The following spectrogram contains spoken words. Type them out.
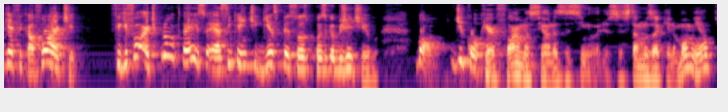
quer ficar forte? Fique forte, pronto, é isso. É assim que a gente guia as pessoas para conseguir o objetivo. Bom, de qualquer forma, senhoras e senhores, estamos aqui no momento,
